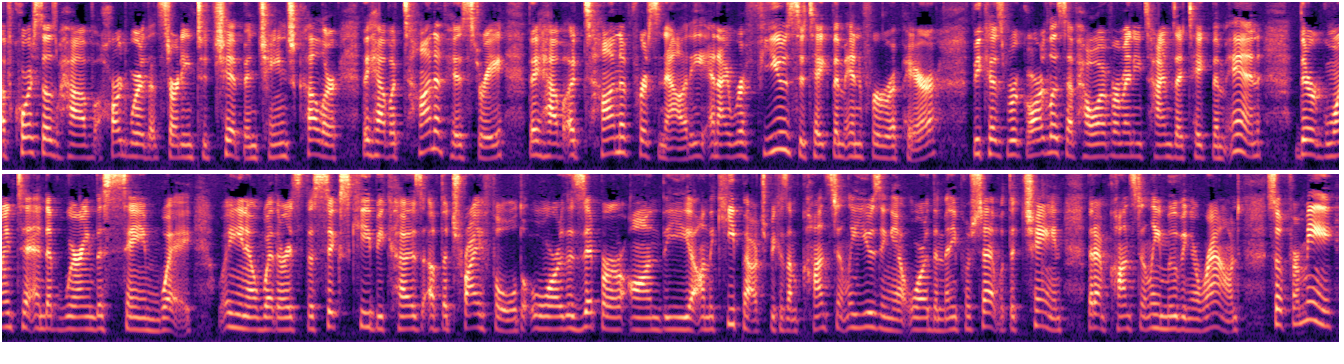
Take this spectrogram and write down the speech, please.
Of course, those have hardware that's starting to chip and change color. They have a ton of history. They have a ton of personality and I refuse to take them in for repair because regardless of however many times I take them in, they're going to end up wearing the same way. You know, whether it's the six key because of the trifold or the zipper on the on the key pouch because I'm constantly using it or the mini pochette with the chain that I'm constantly moving around. So for me,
